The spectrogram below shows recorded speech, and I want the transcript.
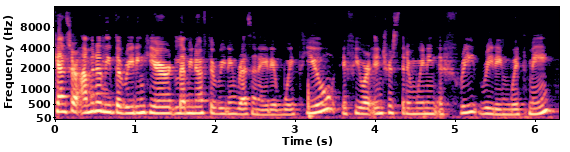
Cancer, I'm going to leave the reading here. Let me know if the reading resonated with you. If you are interested in winning a free reading with me,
